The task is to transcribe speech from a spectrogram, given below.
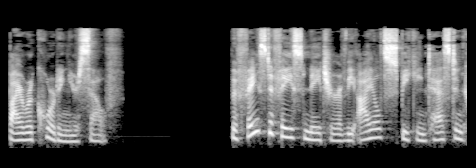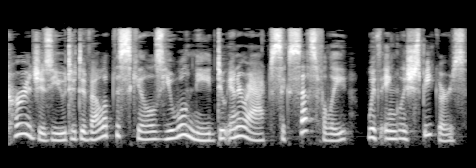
by recording yourself. The face to face nature of the IELTS speaking test encourages you to develop the skills you will need to interact successfully with English speakers.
